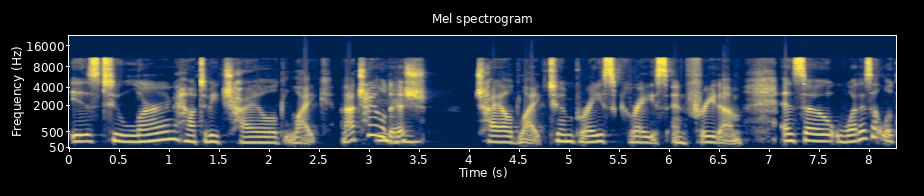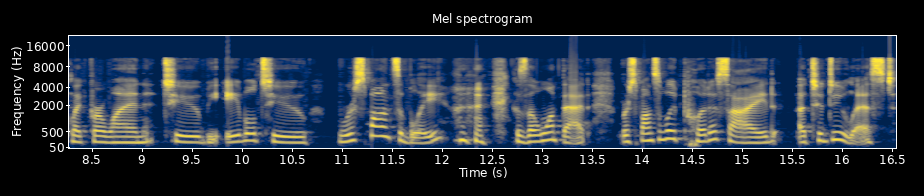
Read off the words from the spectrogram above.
is to learn how to be childlike, not childish. Mm-hmm. Childlike to embrace grace and freedom. And so, what does it look like for one to be able to responsibly, because they'll want that, responsibly put aside a to do list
